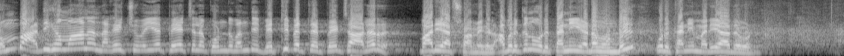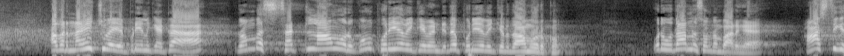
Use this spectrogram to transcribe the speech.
ரொம்ப அதிகமான நகைச்சுவையை பேச்சில் கொண்டு வந்து வெற்றி பெற்ற பேச்சாளர் வாரியார் சுவாமிகள். அவருக்குன்னு ஒரு தனி இடம் உண்டு ஒரு தனி மரியாதை உண்டு. அவர் நகைச்சுவை எப்படின்னு கேட்டால் ரொம்ப சட்டிலாகவும் இருக்கும் புரிய வைக்க வேண்டியதை புரிய வைக்கிறதாகவும் இருக்கும். ஒரு உதாரணம் சொல்கிறேன் பாருங்கள் ஆஸ்திக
